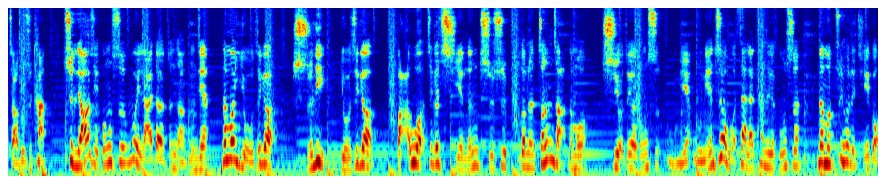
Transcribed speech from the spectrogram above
角度去看，去了解公司未来的增长空间。那么有这个实力，有这个把握，这个企业能持续不断的增长，那么持有这个公司五年，五年之后我再来看这个公司，那么最后的结果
